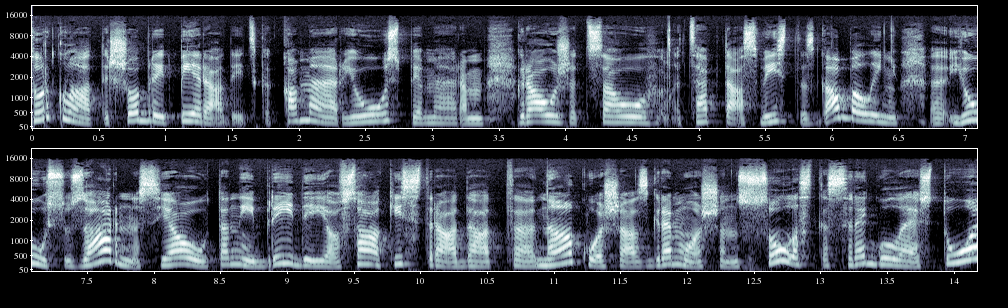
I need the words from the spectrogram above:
Turklāt ir šobrīd pierādīts, ka kamēr jūs, piemēram, graužat savu ceptās vistas gabaliņu, eh, jūsu zarnas jau tajā brīdī jau sāk izstrādāt eh, nākošās gremošanas sulas, kas regulēs to,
